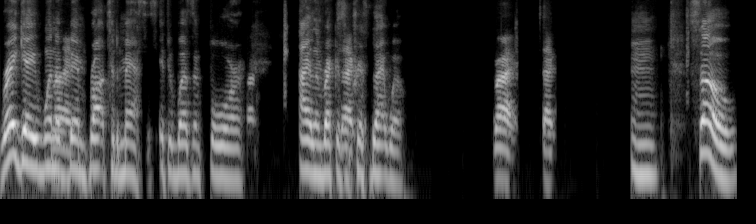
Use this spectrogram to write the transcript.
reggae wouldn't right. have been brought to the masses if it wasn't for right. Island Records exactly. and Chris Blackwell. Right. Exactly. Mm-hmm. So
